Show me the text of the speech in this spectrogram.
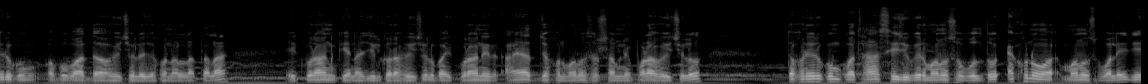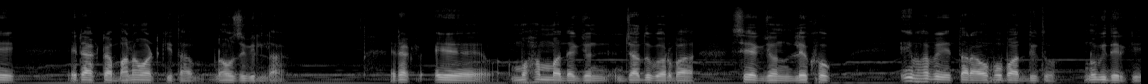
এরকম অপবাদ দেওয়া হয়েছিল যখন আল্লাহ তালা এই কোরআনকে নাজিল করা হয়েছিল বা এই কোরআনের আয়াত যখন মানুষের সামনে পড়া হয়েছিল তখন এরকম কথা সেই যুগের মানুষও বলতো। এখনও মানুষ বলে যে এটা একটা বানাওয়াট কিতাব নওজিবিল্লা এটা এ, মোহাম্মদ একজন জাদুঘর বা সে একজন লেখক এইভাবে তারা অপবাদ দিত নবীদেরকে।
